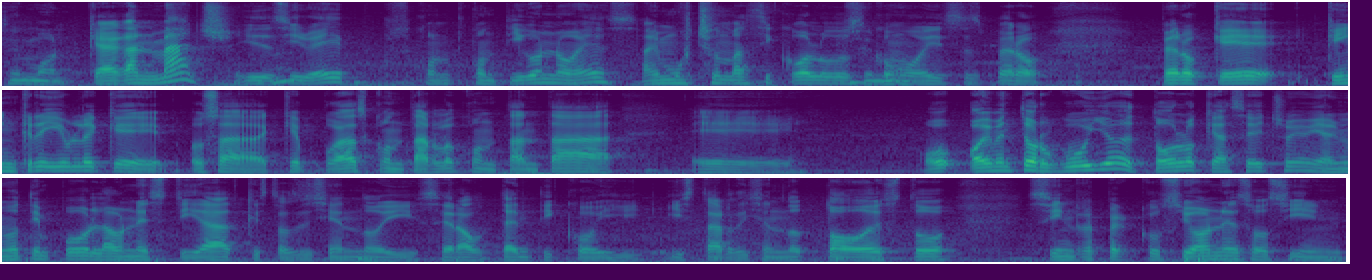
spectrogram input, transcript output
Simón. que hagan match y decir, hey, pues, con- contigo no es. Hay muchos más psicólogos, como dices, pero, pero qué, qué increíble que, o sea, que puedas contarlo con tanta, eh, obviamente orgullo de todo lo que has hecho y al mismo tiempo la honestidad que estás diciendo y ser auténtico y, y estar diciendo todo esto sin repercusiones o sin,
